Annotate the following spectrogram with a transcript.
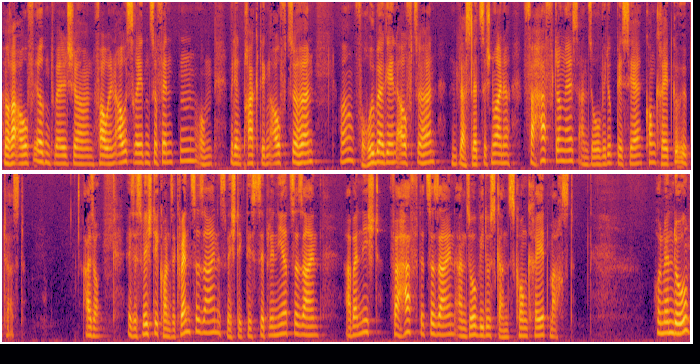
höre auf, irgendwelche faulen Ausreden zu finden, um mit den Praktiken aufzuhören, vorübergehend aufzuhören, was letztlich nur eine Verhaftung ist an so, wie du bisher konkret geübt hast. Also, es ist wichtig, konsequent zu sein, es ist wichtig, diszipliniert zu sein, aber nicht verhaftet zu sein an so, wie du es ganz konkret machst. Und wenn du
